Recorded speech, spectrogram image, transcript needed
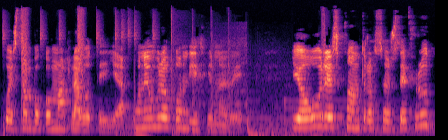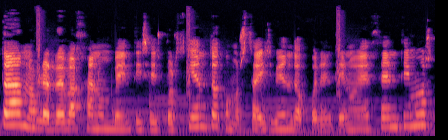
cuesta un poco más la botella, 1,19€. Yogures con trozos de fruta nos le rebajan un 26%, como estáis viendo a 49 céntimos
